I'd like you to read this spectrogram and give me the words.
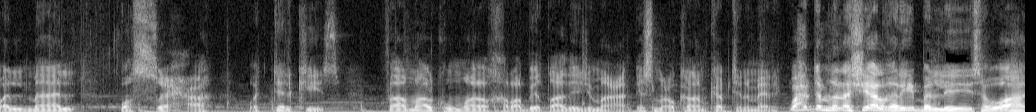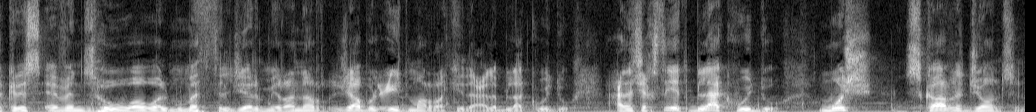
والمال والصحة والتركيز. فمالكم ومال الخرابيط هذه يا جماعة. اسمعوا كلام كابتن أمريكا واحدة من الأشياء الغريبة اللي سواها كريس إيفنز هو والممثل جيرمي رانر جابوا العيد مرة كذا على بلاك ويدو. على شخصية بلاك ويدو مش سكارلت جوهانسون.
